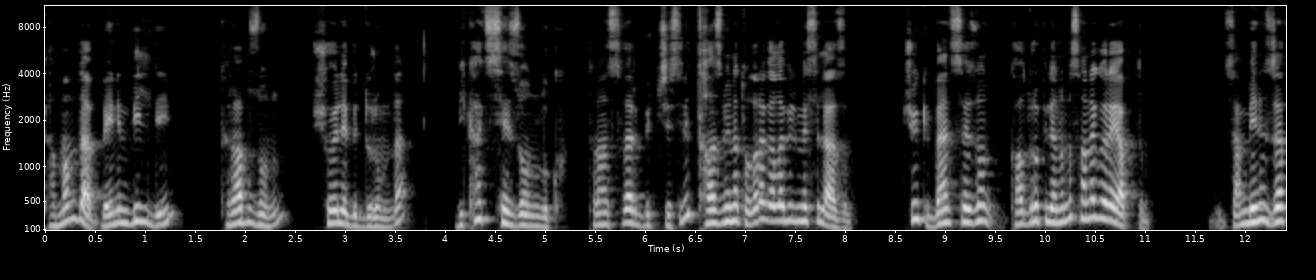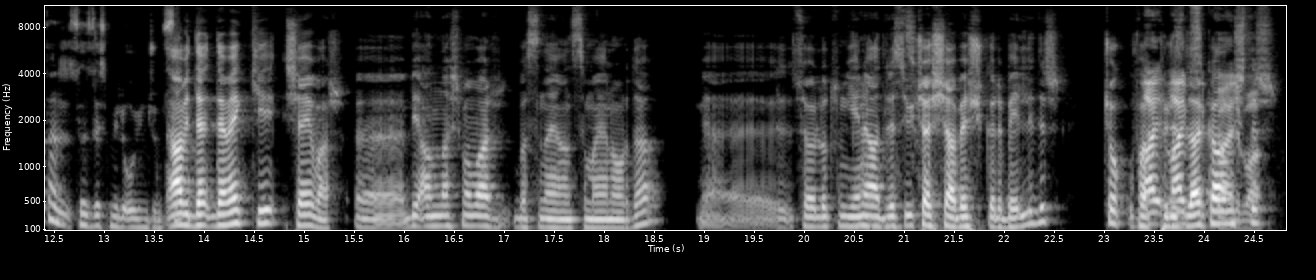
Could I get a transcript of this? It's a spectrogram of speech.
Tamam da benim bildiğim Trabzon'un şöyle bir durumda birkaç sezonluk transfer bütçesini tazminat olarak alabilmesi lazım. Çünkü ben sezon kadro planımı sana göre yaptım. Sen benim zaten sözleşmeli oyuncumsun. Abi de- demek ki şey var. e, bir anlaşma var basına yansımayan orada. E, Sörlot'un yeni Ha, adresi evet. 3 aşağı 5 yukarı bellidir. Çok ufak Lei- pürüzler Leipzig kalmıştır.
